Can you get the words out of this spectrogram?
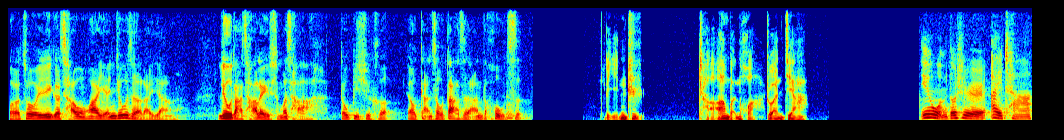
我作为一个茶文化研究者来讲，六大茶类什么茶都必须喝，要感受大自然的厚赐。林志，茶文化专家。因为我们都是爱茶、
